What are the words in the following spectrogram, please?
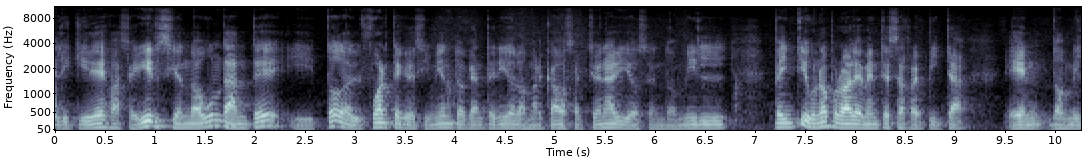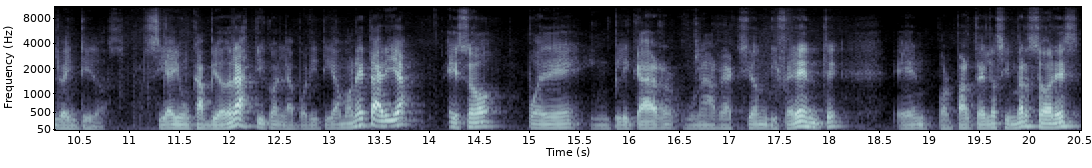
liquidez va a seguir siendo abundante y todo el fuerte crecimiento que han tenido los mercados accionarios en 2020 21 probablemente se repita en 2022. Si hay un cambio drástico en la política monetaria, eso puede implicar una reacción diferente por parte de los inversores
